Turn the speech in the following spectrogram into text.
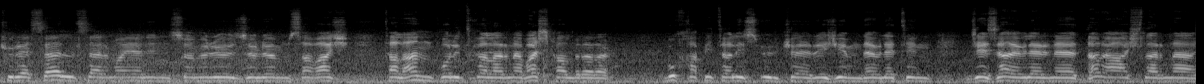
küresel sermayenin sömürü, zulüm, savaş, talan politikalarına baş kaldırarak bu kapitalist ülke, rejim, devletin cezaevlerine, dar ağaçlarına,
